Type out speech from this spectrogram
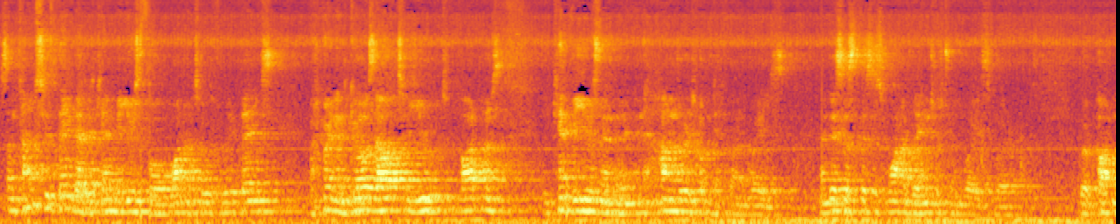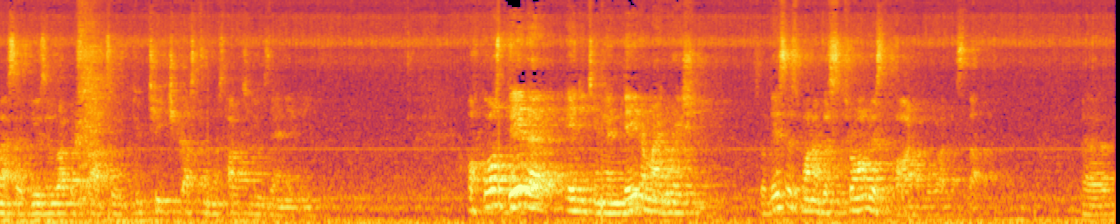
Sometimes you think that it can be used for one or two or three things, but when it goes out to you, to partners, it can be used in, in of different ways. And this is, this is one of the interesting ways where, where partners are using RapidStart to, to teach customers how to use NAV. Of course, data editing and data migration. So this is one of the strongest part of the RapidStart. Uh,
